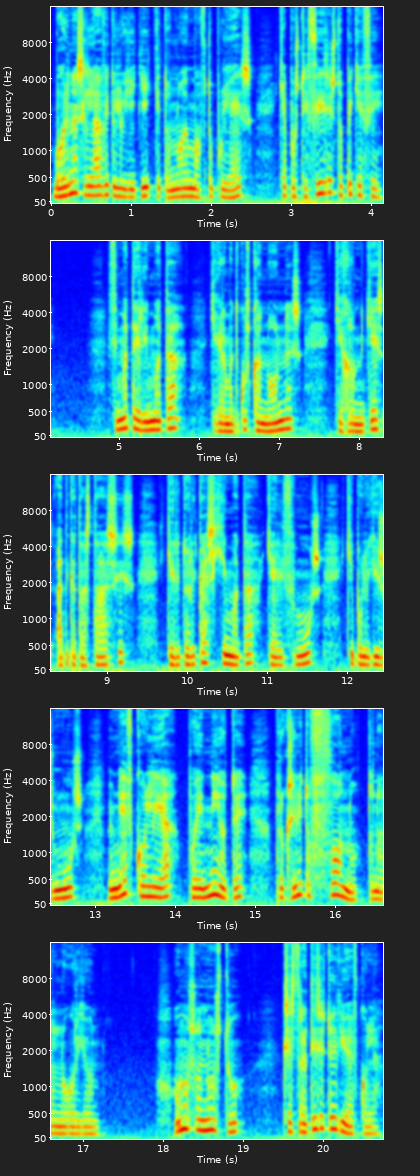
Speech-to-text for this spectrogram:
Μπορεί να συλλάβει τη λογική και το νόημα αυτού που λες και αποστηθίζει στο πι και φι. Θυμάται ρήματα και γραμματικούς κανόνες και χρονικές αντικαταστάσεις και ρητορικά σχήματα και αριθμούς και υπολογισμούς με μια ευκολία που ενίοτε προξενεί το φθόνο των αλλονογοριών. Όμως ο νους του ξεστρατίζει το ίδιο εύκολα.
